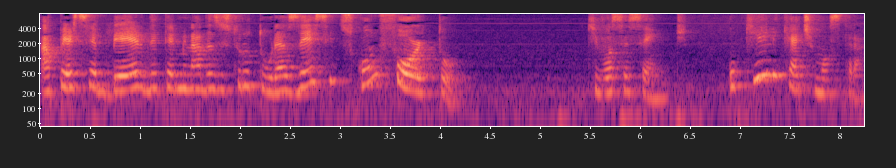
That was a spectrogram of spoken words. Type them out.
a perceber determinadas estruturas, esse desconforto que você sente. O que ele quer te mostrar?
